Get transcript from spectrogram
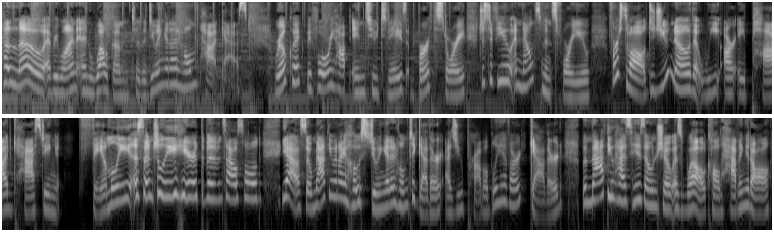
Hello, everyone, and welcome to the Doing It at Home podcast. Real quick, before we hop into today's birth story, just a few announcements for you. First of all, did you know that we are a podcasting family essentially here at the Bivens household. Yeah, so Matthew and I host Doing It at Home together, as you probably have already gathered. But Matthew has his own show as well called Having It All,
